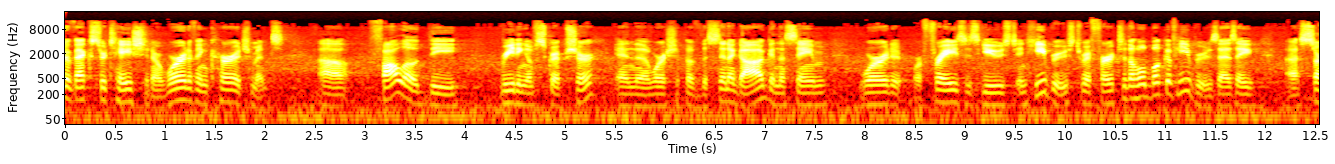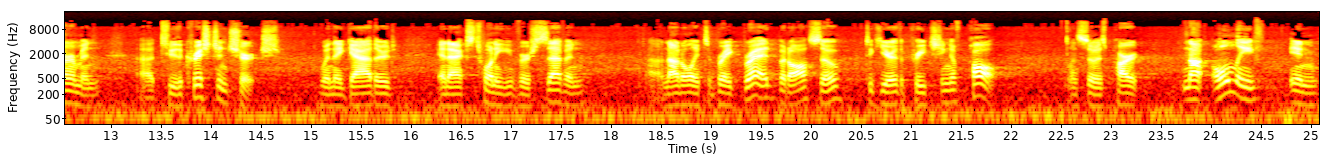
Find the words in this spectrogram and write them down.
of exhortation or word of encouragement uh, followed the reading of Scripture and the worship of the synagogue, and the same word or phrase is used in Hebrews to refer to the whole book of Hebrews as a, a sermon uh, to the Christian church when they gathered in Acts 20, verse 7, uh, not only to break bread, but also to hear the preaching of Paul. And so, as part not only in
